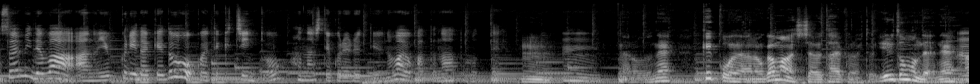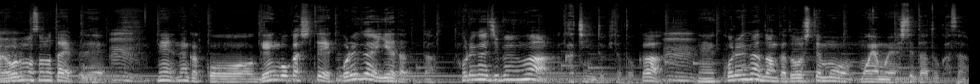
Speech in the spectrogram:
そういう意味ではあのゆっくりだけどこうやってきちんと話してくれるっていうのは良かったなと思って。うん。うん。なるほどね結構ねあの我慢しちゃうタイプの人いると思うんだよね、うん。あれ俺もそのタイプで、うん。ね、なんかこう言語化してこれが嫌だった。これが自分はカチンときたとか、うん。ね、これがなんかどうしてもモヤモヤしてたとかさ。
